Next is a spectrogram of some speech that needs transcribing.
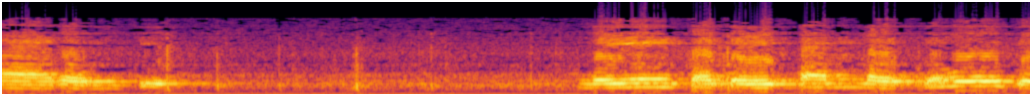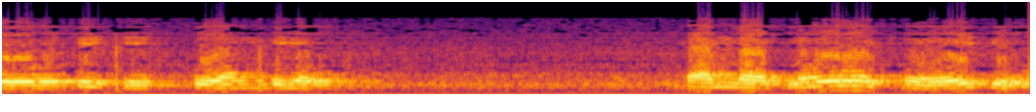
อารมณ์จิตมีสติกำหนดรู้อยู่ที่จิตดวงเดียวกำหนดรู้เฉยอยู่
